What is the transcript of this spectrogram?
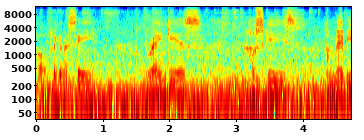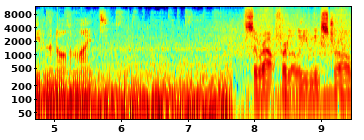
Hopefully going to see reindeers, huskies and maybe even the northern lights. So we're out for a little evening stroll.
